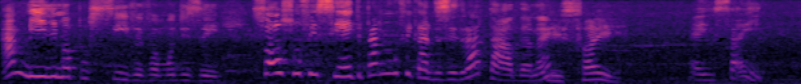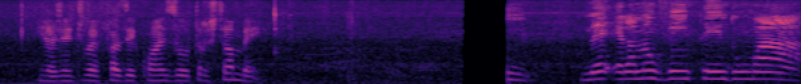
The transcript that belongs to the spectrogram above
a mínima possível, vamos dizer. Só o suficiente para não ficar desidratada, né? Isso aí. É isso aí. E a gente vai fazer com as outras também. Né? Ela não vem tendo uma,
